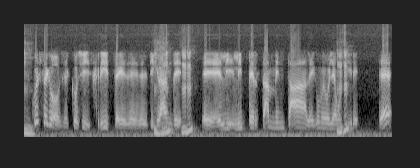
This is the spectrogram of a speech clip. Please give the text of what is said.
mm. queste cose così scritte eh, di mm-hmm. grande mm-hmm. eh, li, libertà mentale, come vogliamo mm-hmm. dire, eh,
